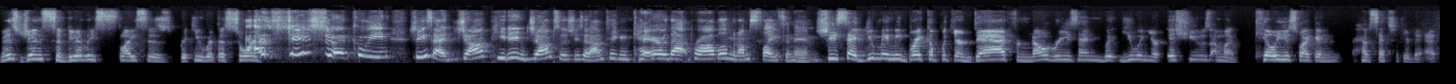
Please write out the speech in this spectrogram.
Miss Jen severely slices Ricky with a sword. She queen. She said jump. He didn't jump, so she said, I'm taking care of that problem and I'm slicing him. She said, "You made me break up with your dad for no reason. With you and your issues, I'm gonna kill you so I can have sex with your dad."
